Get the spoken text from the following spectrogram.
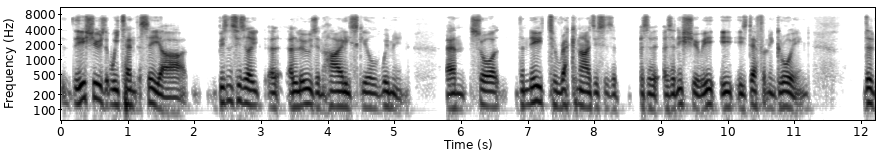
the issues that we tend to see are businesses are, are, losing highly skilled women, and so the need to recognise this as a as a as an issue is definitely growing. The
